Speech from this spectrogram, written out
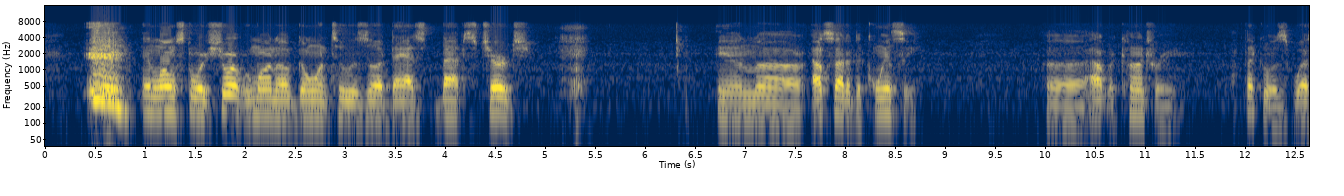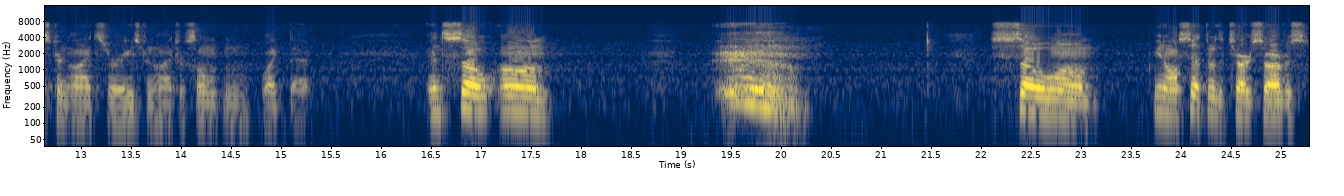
and long story short, we wound up going to his uh, dad's Baptist church in uh, outside of DeQuincy, uh, out in the country. I think it was Western Heights or Eastern Heights or something like that. And so, um, so, um, you know, I sat through the church service,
